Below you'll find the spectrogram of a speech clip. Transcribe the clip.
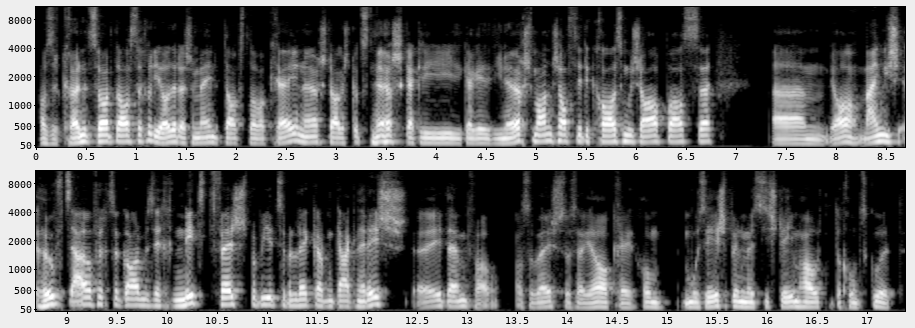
Also, ihr könnt zwar das ein bisschen, oder? Das ist am einen Tag Slowakei, am nächsten Tag ist das nächste gegen die, gegen die nächste Mannschaft, die quasi musst anpassen ähm, Ja, manchmal hilft es auch vielleicht sogar, wenn man sich nicht zu fest probiert zu überlegen, wer der Gegner ist, äh, in dem Fall. Also, weißt du, so sagen, ja, okay, komm, muss eh spielen, muss System halten, dann kommt es gut.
